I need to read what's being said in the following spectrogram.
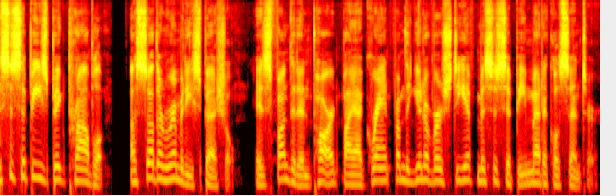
Mississippi's Big Problem, a Southern Remedy special, is funded in part by a grant from the University of Mississippi Medical Center.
